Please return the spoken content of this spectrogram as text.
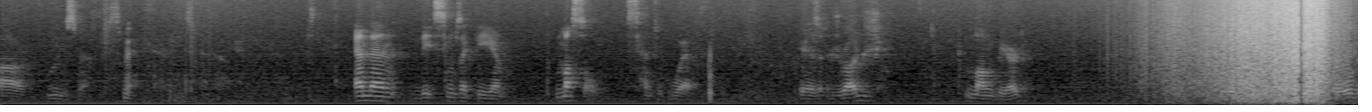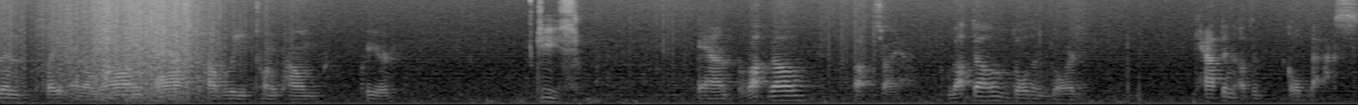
Uh, Runesmith. Smith. Ruin Smith, okay. And then the, it seems like the um, muscle scented with is Drudge Longbeard. Golden plate and a long ass, probably 20 pound beard. Jeez. And Rotgal, oh, sorry, Rotgal Golden Lord, captain of the Goldbacks.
